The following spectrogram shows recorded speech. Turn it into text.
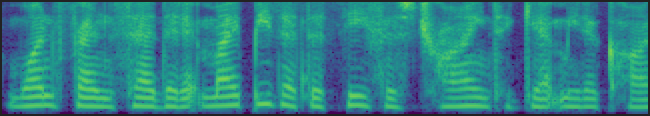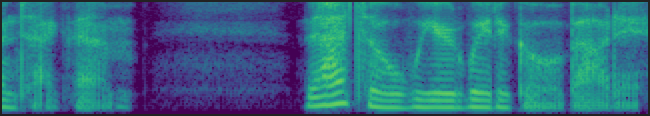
One friend said that it might be that the thief is trying to get me to contact them. That's a weird way to go about it.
